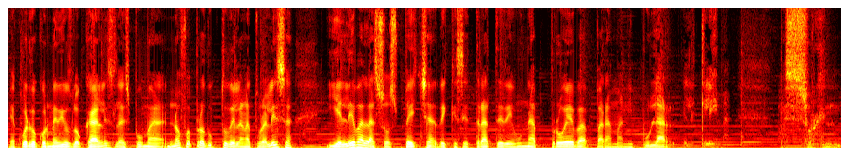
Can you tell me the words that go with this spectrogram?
De acuerdo con medios locales, la espuma no fue producto de la naturaleza y eleva la sospecha de que se trate de una prueba para manipular el clima. Pues surgen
